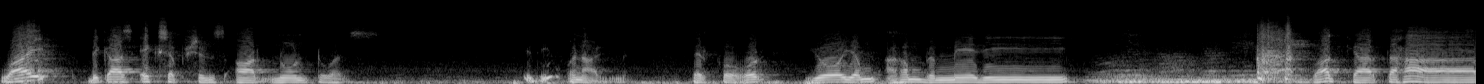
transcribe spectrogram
Why? Because exceptions are known to us. It is one argument. Therefore, Yoyam Aham Brahmedi Vakyartaha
